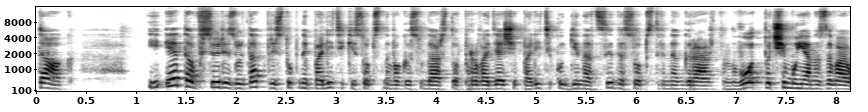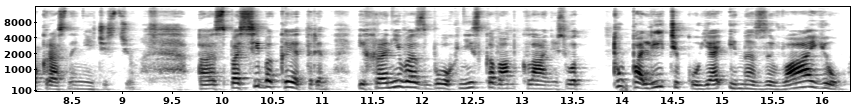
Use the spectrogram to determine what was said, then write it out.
так, и это все результат преступной политики собственного государства, проводящей политику геноцида собственных граждан. Вот почему я называю красной нечистью. Э, спасибо, Кэтрин, и храни вас Бог, низко вам кланяюсь. Вот ту политику я и называю,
